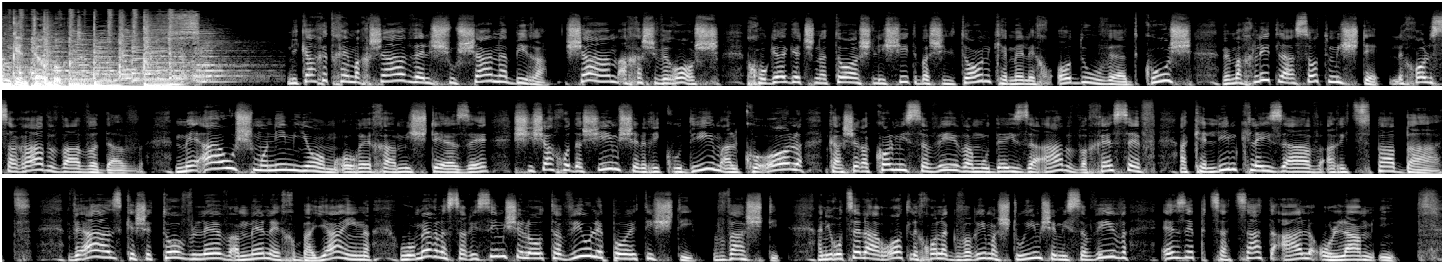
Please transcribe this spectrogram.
גם כן תרבות. ניקח אתכם עכשיו אל שושן הבירה. שם אחשורוש חוגג את שנתו השלישית בשלטון כמלך הודו ועד כוש, ומחליט לעשות משתה לכל שריו ועבדיו. 180 יום עורך המשתה הזה, שישה חודשים של ריקודים, אלכוהול, כאשר הכל מסביב עמודי זהב וכסף, הכלים כלי זהב, הרצפה בעת. ואז כשטוב לב המלך ביין, הוא אומר לסריסים שלו, תביאו לפה את אשתי, ושתי. אני רוצה להראות לכל הגברים השטויים שמסביב איזה פצצת על עולם היא.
